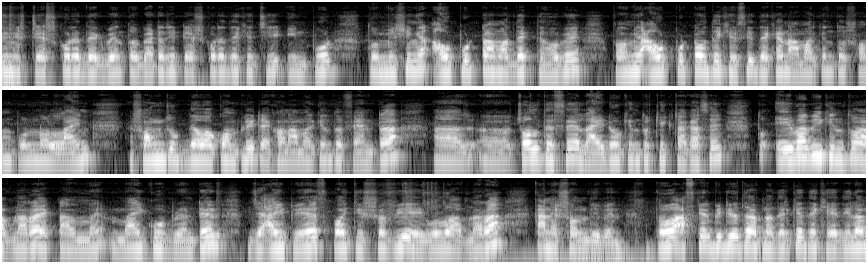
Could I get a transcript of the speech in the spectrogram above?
জিনিস টেস্ট করে দেখবেন। তো ব্যাটারি টেস্ট করে দেখেছি ইনপুট তো মেশিনের আউটপুটটা আমার দেখতে হবে। তো আমি আউটপুটটাও দেখেছি। দেখেন আমার কিন্তু সম্পূর্ণ লাইন সংযোগ দেওয়া কমপ্লিট। এখন আমার কিন্তু ফ্যানটা চলতেছে, লাইটও কিন্তু ঠিকঠাক আছে। তো এইভাবেই কিন্তু আপনারা একটা মাইক্রো ব্র্যান্ডের যে আইপিএস পঁয়ত্রিশশো ভি, এগুলো আপনারা কানেকশন দিবেন। তো আজকের ভিডিওতে আপনাদেরকে দেখিয়ে দিলাম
